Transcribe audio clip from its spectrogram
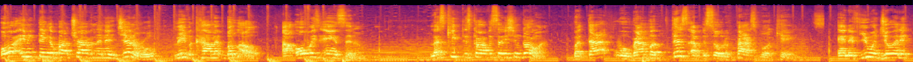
or anything about traveling in general, leave a comment below. I always answer them let's keep this conversation going. But that will wrap up this episode of Passport Kings. And if you enjoyed it,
